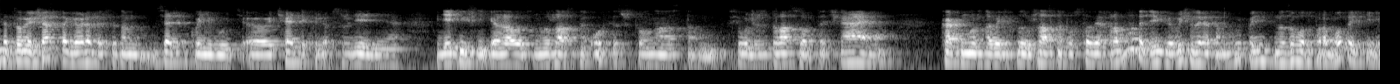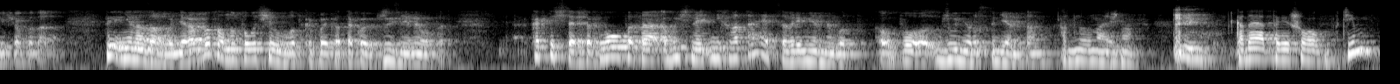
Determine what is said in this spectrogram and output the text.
которые часто говорят, если там взять какой-нибудь э, чатик или обсуждение, где айтишники жалуются на ужасный офис, что у нас там всего лишь два сорта чая, как можно в этих ужасных условиях работать, и обычно говорят, там, вы пойдите на завод поработайте или еще куда-то. Ты не на заводе работал, но получил вот какой-то такой жизненный опыт. Как ты считаешь, такого опыта обычно не хватает современным вот э, по джуниору студентам? Однозначно. Когда я перешел в Team,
